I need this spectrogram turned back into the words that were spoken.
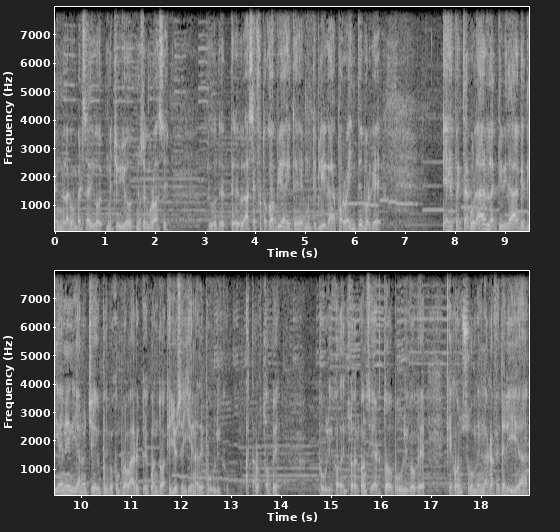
en la conversa, digo, Mecho, yo no sé cómo lo haces. Digo, te, te haces fotocopias y te multiplicas por 20 porque es espectacular la actividad que tienen y anoche pudimos comprobar que cuando aquello se llena de público, hasta los topes, público dentro del concierto, público que, que consume en la cafetería,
